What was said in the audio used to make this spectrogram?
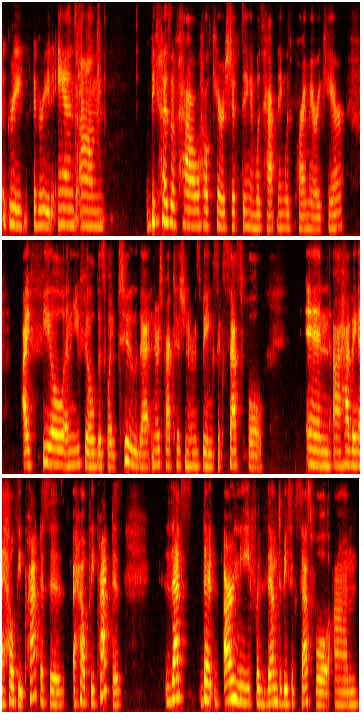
Agreed, agreed. And um, because of how healthcare is shifting and what's happening with primary care, I feel, and you feel this way too, that nurse practitioners being successful in uh, having a healthy practices, a healthy practice, that's that our need for them to be successful. Um,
